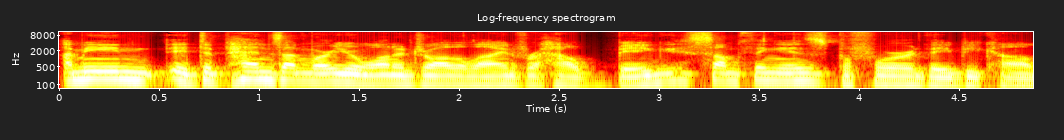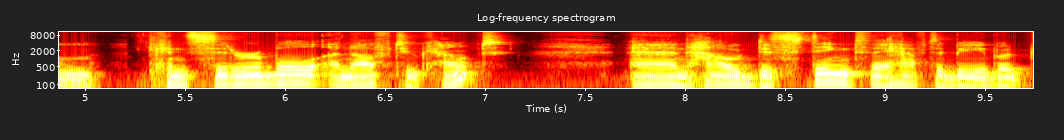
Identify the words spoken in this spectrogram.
I mean, it depends on where you want to draw the line for how big something is before they become considerable enough to count and how distinct they have to be but,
